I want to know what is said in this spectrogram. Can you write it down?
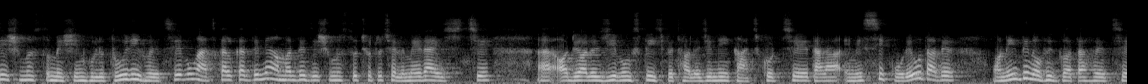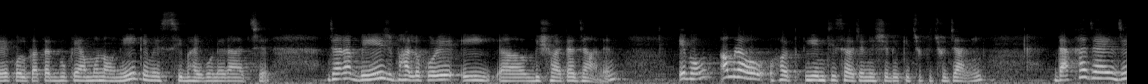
যে সমস্ত মেশিনগুলো তৈরি হয়েছে এবং আজকালকার দিনে আমাদের যে সমস্ত ছোট ছেলেমেয়েরা এসছে অডিওলজি এবং স্পিচ প্যাথোলজি নিয়ে কাজ করছে, তারা এমএসসি করেও তাদের অনেক দিন অভিজ্ঞতা হয়েছে। কলকাতার বুকে এমন অনেক এমএসসি ভাই বোনেরা আছে, যারা বেশ ভালো করে এই বিষয়টা জানেন। এবং আমরাও হয়তো ইএনটি সার্জন হিসেবে কিছু কিছু জানি। দেখা যায় যে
